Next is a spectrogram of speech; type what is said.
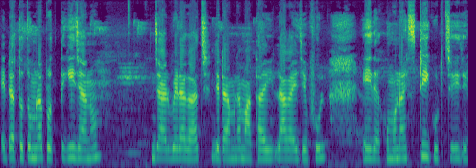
এটা তো তোমরা প্রত্যেকেই জানো, জারবেরা গাছ, যেটা আমরা মাথায় লাগাই যে ফুল। এই দেখো, মনে হয় স্টিক উঠছে এই যে।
